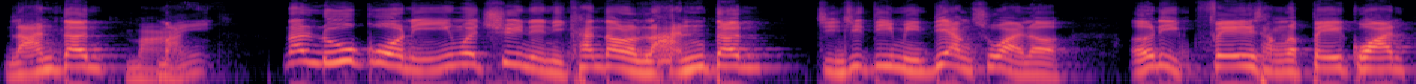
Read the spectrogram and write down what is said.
蓝灯买。那如果你因为去年你看到了蓝灯，景气低迷亮出来了，而你非常的悲观。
